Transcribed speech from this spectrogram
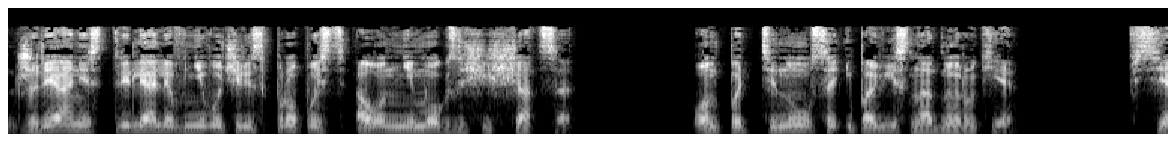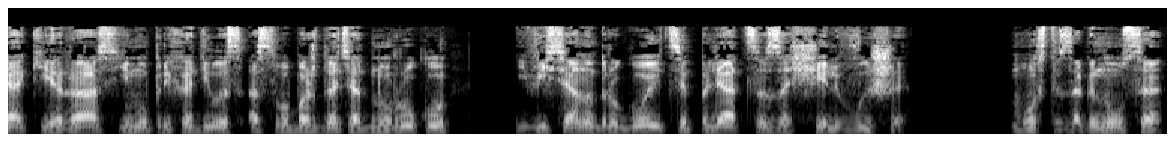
Джериане стреляли в него через пропасть, а он не мог защищаться. Он подтянулся и повис на одной руке. Всякий раз ему приходилось освобождать одну руку и, вися на другой, цепляться за щель выше. Мост изогнулся,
